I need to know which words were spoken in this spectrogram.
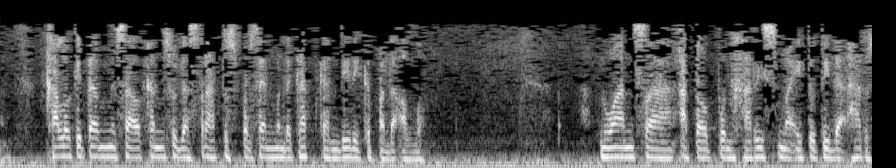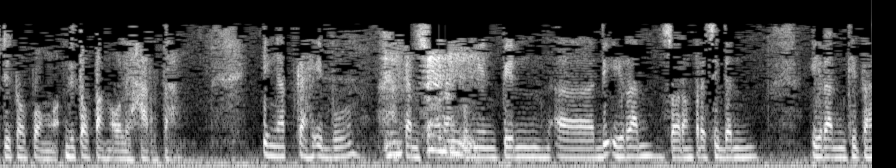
kalau kita misalkan sudah 100% mendekatkan diri kepada Allah. Nuansa ataupun karisma itu tidak harus ditopong ditopang oleh harta. Ingatkah Ibu akan seorang pemimpin eh, di Iran, seorang presiden Iran kita?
